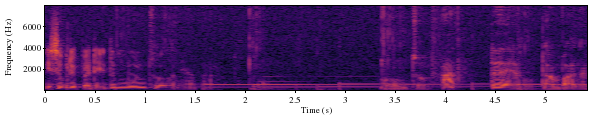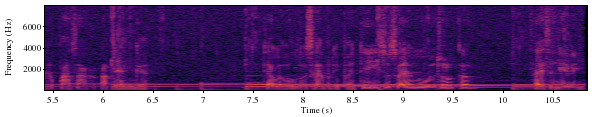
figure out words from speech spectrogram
isu pribadi itu muncul ternyata. Muncul. Ada yang dampaknya ke pasang ada yang enggak. Kalau untuk saya pribadi isu saya muncul ke saya sendiri.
